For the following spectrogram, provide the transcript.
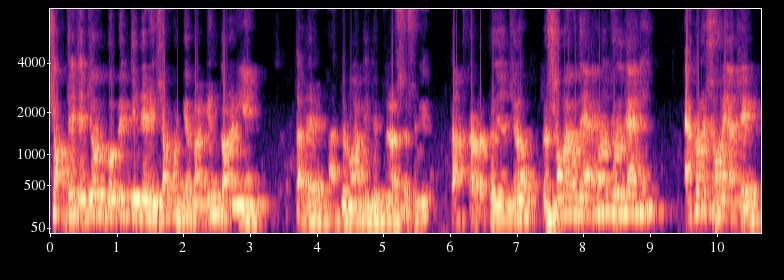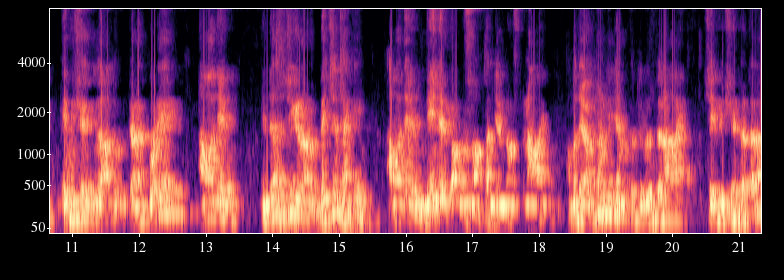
সবচেয়ে যোগ্য ব্যক্তিদের এই সম্পর্কে বার্গেন করা নিয়ে তাদের মার্কিন যুক্তরাষ্ট্রের সঙ্গে কাজ করার প্রয়োজন ছিল। তো সময় মধ্যে এখনও চলে যায়নি। এখনও সময় আছে এই বিষয়গুলো আলোচনা করে আমাদের ইন্ডাস্ট্রি বেঁচে থাকে, আমাদের মেয়েদের কর্মসংস্থান যেন নষ্ট না হয়, আমাদের অর্থনীতি যেন ক্ষতিগ্রস্ত না হয়, সেই বিষয়টা তারা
